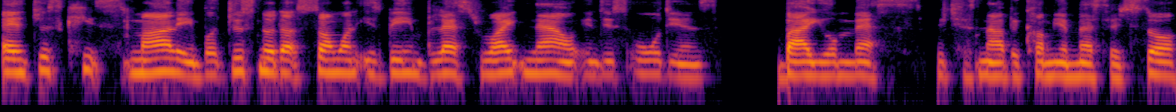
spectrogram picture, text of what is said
and just keep smiling. But just know that someone is being blessed right now in this audience by your mess, which has now become your message. So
